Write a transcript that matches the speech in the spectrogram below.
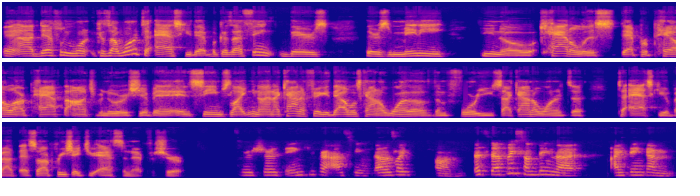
And I definitely want because I wanted to ask you that because I think there's there's many you know catalysts that propel our path to entrepreneurship, and it seems like you know, and I kind of figured that was kind of one of them for you. So I kind of wanted to to ask you about that. So I appreciate you asking that for sure. For sure. Thank you for asking. That was like um that's definitely something that I think I'm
